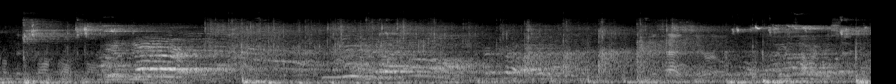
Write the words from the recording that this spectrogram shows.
From the shot clock side. Yes, sir. It's at zero. Every time I reset.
